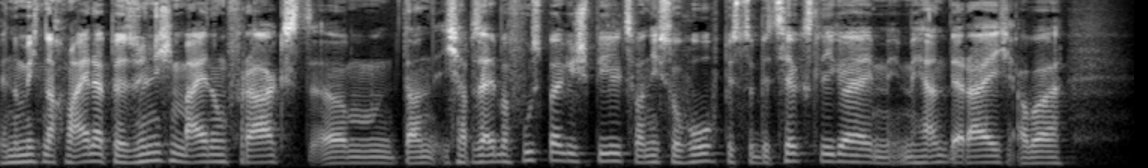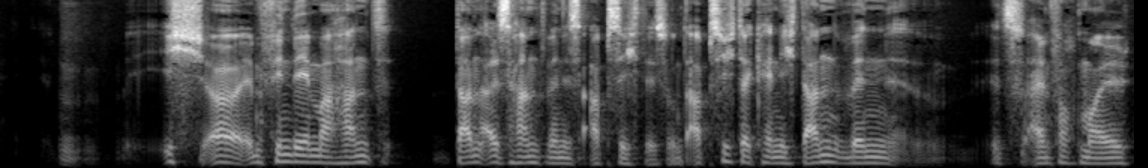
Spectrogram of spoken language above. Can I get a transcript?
Wenn du mich nach meiner persönlichen Meinung fragst, ähm, dann, ich habe selber Fußball gespielt, zwar nicht so hoch bis zur Bezirksliga im, im Herrenbereich, aber ich äh, empfinde immer Hand dann als Hand, wenn es Absicht ist. Und Absicht erkenne ich dann, wenn jetzt einfach mal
